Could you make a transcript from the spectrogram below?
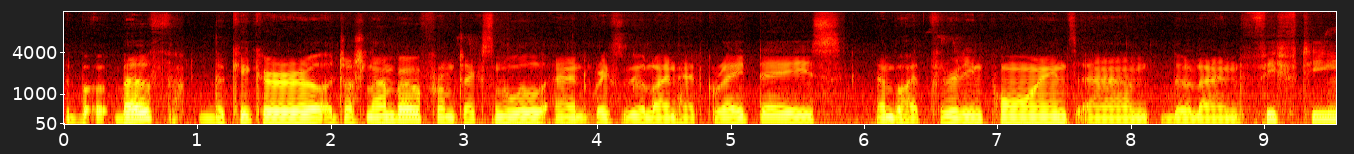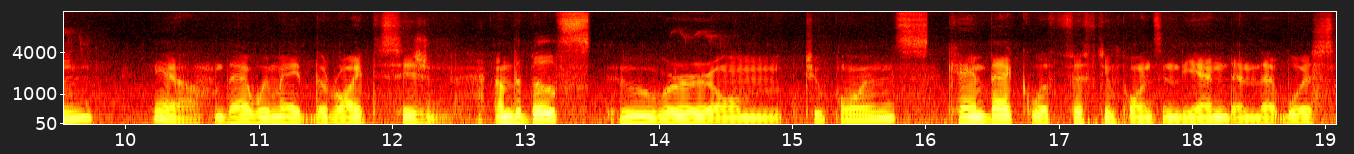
the, both the kicker Josh Lambo from Jacksonville and Greg Zuerlein had great days. Lambo had 13 points and Zuerlein 15. Yeah, there we made the right decision. And the Bills, who were on two points, came back with 15 points in the end, and that was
